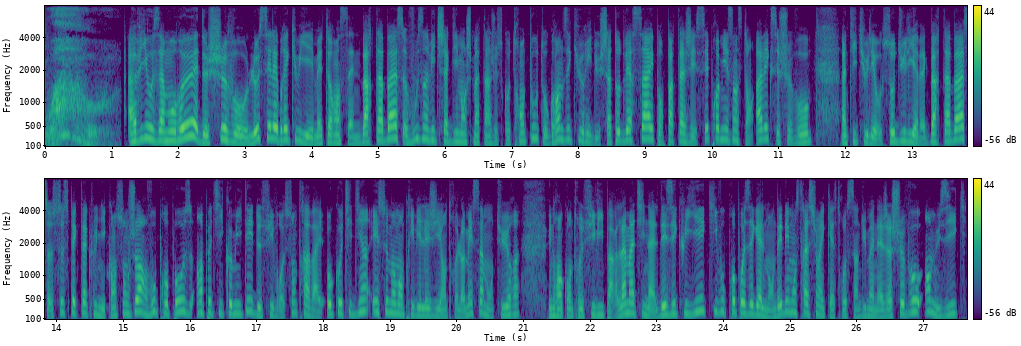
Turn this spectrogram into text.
Wow Avis aux amoureux de chevaux, le célèbre écuyer metteur en scène Bartabas vous invite chaque dimanche matin jusqu'au 30 août aux grandes écuries du château de Versailles pour partager ses premiers instants avec ses chevaux. Intitulé Au saut du lit avec Bartabas, ce spectacle unique en son genre vous propose un petit comité de suivre son travail au quotidien et ce moment privilégié entre l'homme et sa monture. Une rencontre suivie par la matinale des écuyers qui vous propose également des démonstrations équestres au sein du manège à chevaux en musique.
